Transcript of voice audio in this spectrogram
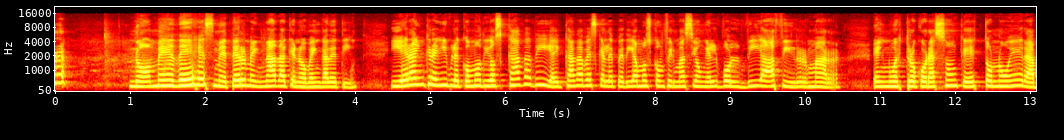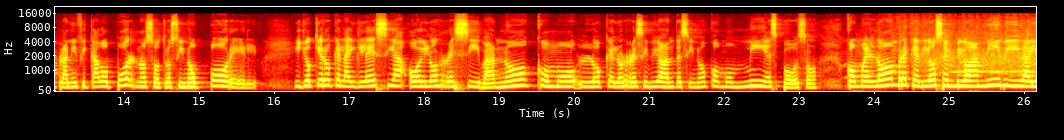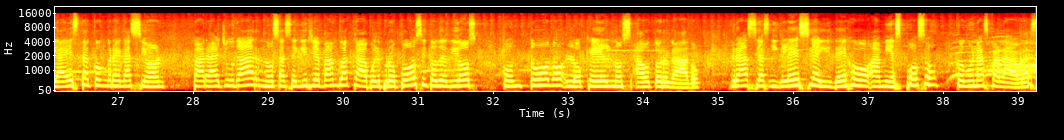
no me dejes meterme en nada que no venga de ti. Y era increíble cómo Dios cada día y cada vez que le pedíamos confirmación, Él volvía a afirmar en nuestro corazón que esto no era planificado por nosotros, sino por Él. Y yo quiero que la iglesia hoy los reciba, no como lo que los recibió antes, sino como mi esposo, como el hombre que Dios envió a mi vida y a esta congregación para ayudarnos a seguir llevando a cabo el propósito de Dios con todo lo que Él nos ha otorgado. Gracias iglesia y dejo a mi esposo con unas palabras.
